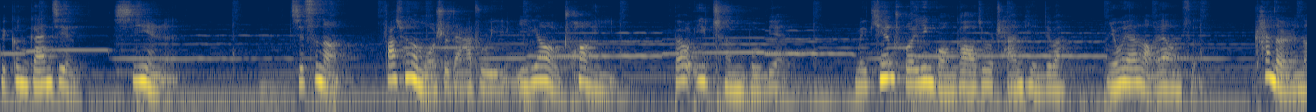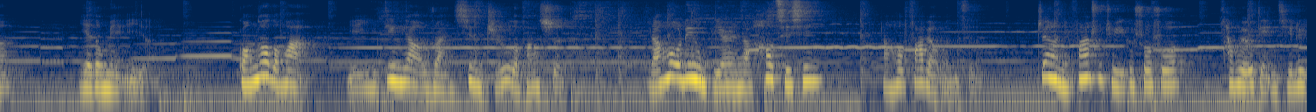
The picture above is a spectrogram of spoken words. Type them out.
会更干净、吸引人。其次呢，发圈的模式大家注意，一定要有创意，不要一成不变。每天除了印广告就是产品，对吧？永远老样子，看的人呢也都免疫了。广告的话，也一定要软性植入的方式，然后利用别人的好奇心，然后发表文字，这样你发出去一个说说。才会有点击率。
